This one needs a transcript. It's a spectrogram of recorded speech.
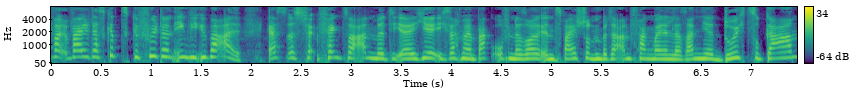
weil, weil das gibt's gefühlt dann irgendwie überall. Erst, f- fängt so an mit, äh, hier, ich sag mal im Backofen, der soll in zwei Stunden bitte anfangen, meine Lasagne durchzugaren,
